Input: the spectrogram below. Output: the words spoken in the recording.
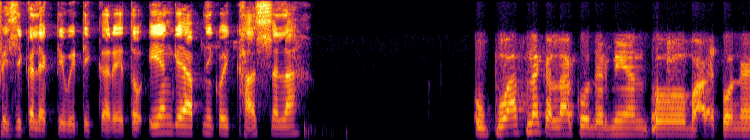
ફિઝિકલ એક્ટિવિટી કરે. તો એ અંગે આપની કોઈ ખાસ સલાહ? ઉપવાસના કલાકો દરમિયાન તો બાળકોને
